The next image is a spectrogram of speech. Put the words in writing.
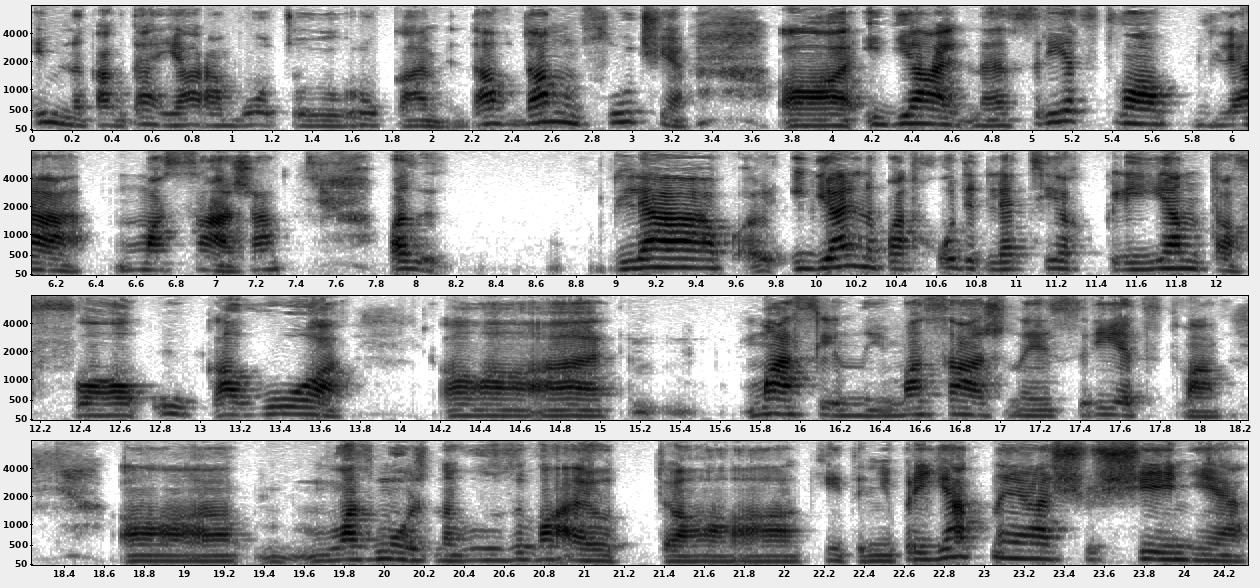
именно когда я работаю руками. Да. В данном случае идеальное средство для массажа, для, идеально подходит для тех клиентов, э, у кого э, масляные массажные средства, э, возможно, вызывают какие-то неприятные ощущения,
